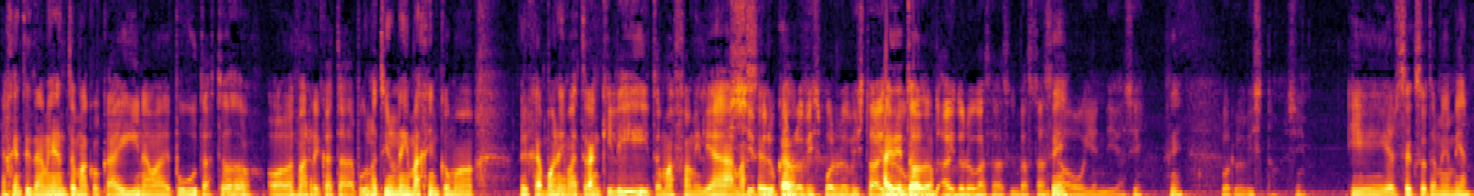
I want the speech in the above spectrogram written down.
la gente también toma cocaína, va de putas, todo, o es más recatada, porque uno tiene una imagen como del japonés más tranquilito, más familiar, más sí, pero educado. por lo, por lo visto hay, Hay de todo. hay drogas as- bastante Sí. hoy en día, sí. Sí. Por lo visto, sí. Y el sexo también bien.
